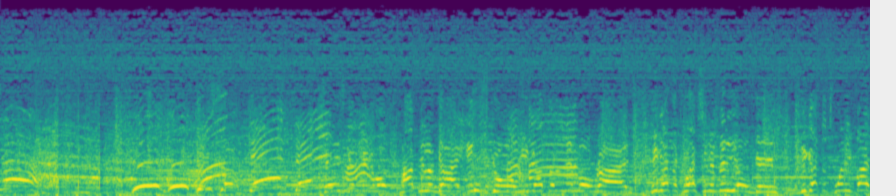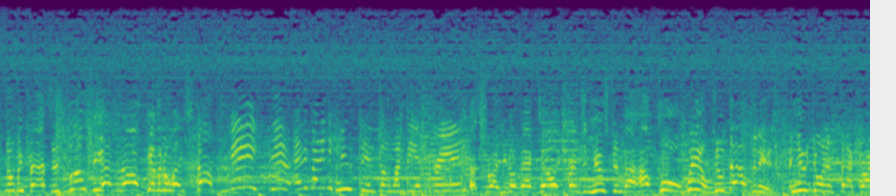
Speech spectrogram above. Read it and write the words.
Yeah! Good stuff. Yeah, Jay. Jay's gonna be the most popular guy in school. He got the uh-huh. limo ride. He got the collection of video games. He got the 25 movie passes. Lucy, I love giving away stuff. Me too. Everybody in Houston's gonna want to be his friend. That's right. You go back tell your friends in Houston about how cool Wheel 2000 is. And you join us back right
